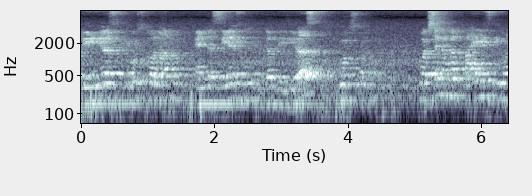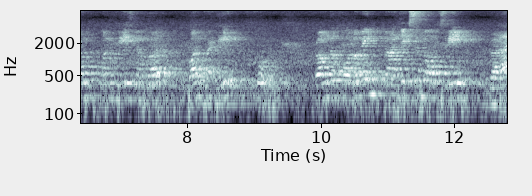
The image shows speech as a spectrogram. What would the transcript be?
various goods column and the sales book with the various goods column. Question number 5 is given on page number 134. From the following transaction of Sri Gara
